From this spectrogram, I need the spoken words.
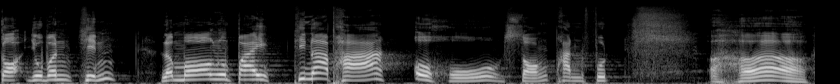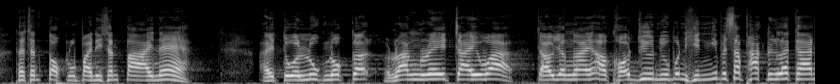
เกาะอยู่บนหิน แล้วมองลงไปที่หน้าผา โอ้โหสองพันฟุตเออถ้าฉันตกลงไปนี่ฉันตายแน่ ไอ้ตัวลูกนกก็รังเรใจว่าจะเอายังไงเอาขอยืนอยู่บนหินนี้ไปสักพักหนึ่งแล้วกัน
